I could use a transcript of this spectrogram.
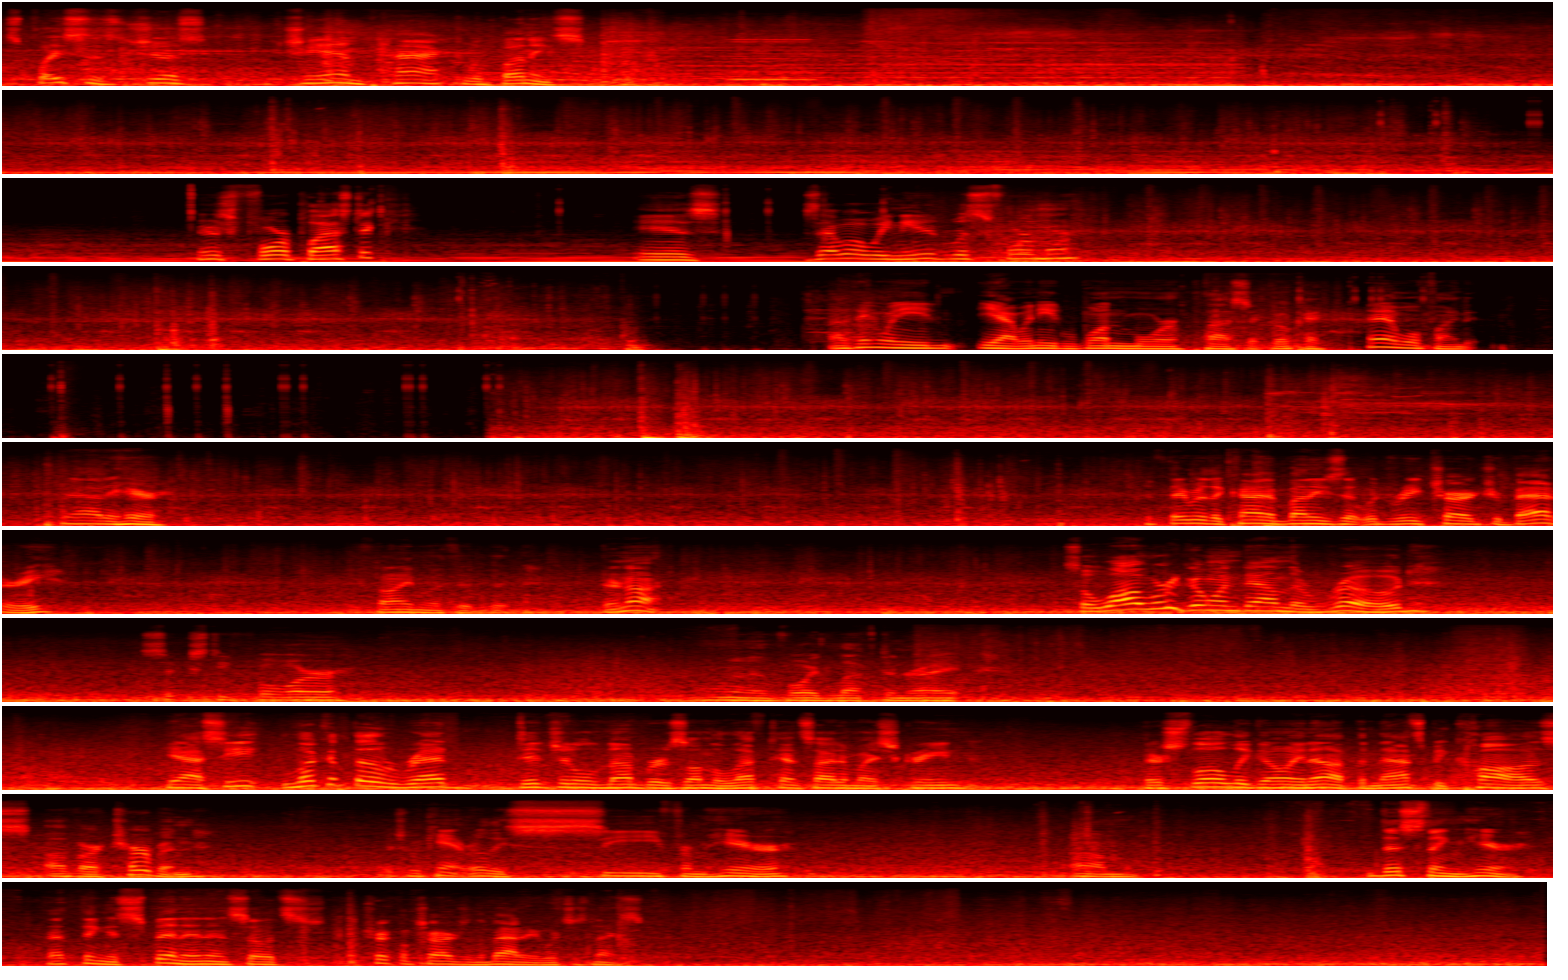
This place is just jam-packed with bunnies. There's four plastic. Is is that what we needed was four more? I think we need, yeah, we need one more plastic. Okay. And we'll find it. Get out of here. If they were the kind of bunnies that would recharge your battery, fine with it, but they're not. So while we're going down the road, 64... I'm going to avoid left and right. Yeah, see, look at the red digital numbers on the left-hand side of my screen. They're slowly going up, and that's because of our turbine, which we can't really see from here. Um, this thing here. That thing is spinning, and so it's trickle charging the battery, which is nice.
